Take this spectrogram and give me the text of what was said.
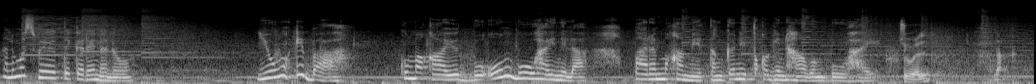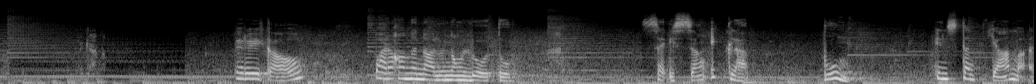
Alam mo, swerte ka rin, ano? Yung iba, kumakayod buong buhay nila para makamit ang ganito kaginhawang buhay. Jewel, anak. Pero ikaw, para kang nanalo ng loto. Sa isang iklap, boom! Instant yaman.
